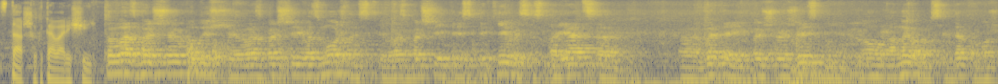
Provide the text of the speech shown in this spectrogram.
старших товарищей. У вас большое будущее, у вас большие возможности, у вас большие перспективы состояться э, в этой большой жизни, ну, а мы вам всегда поможем.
